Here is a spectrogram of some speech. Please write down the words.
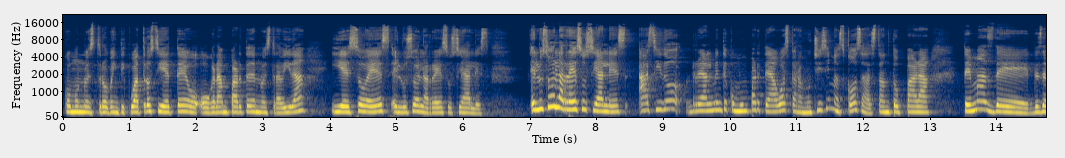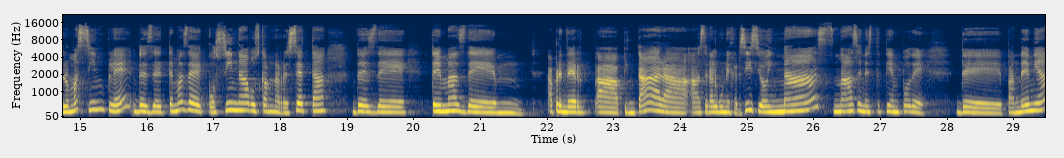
como nuestro 24/7 o, o gran parte de nuestra vida y eso es el uso de las redes sociales. El uso de las redes sociales ha sido realmente como un parteaguas para muchísimas cosas, tanto para temas de, desde lo más simple, desde temas de cocina, buscar una receta, desde temas de mm, aprender a pintar, a, hacer algún ejercicio y más, más en este tiempo de, de pandemia,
